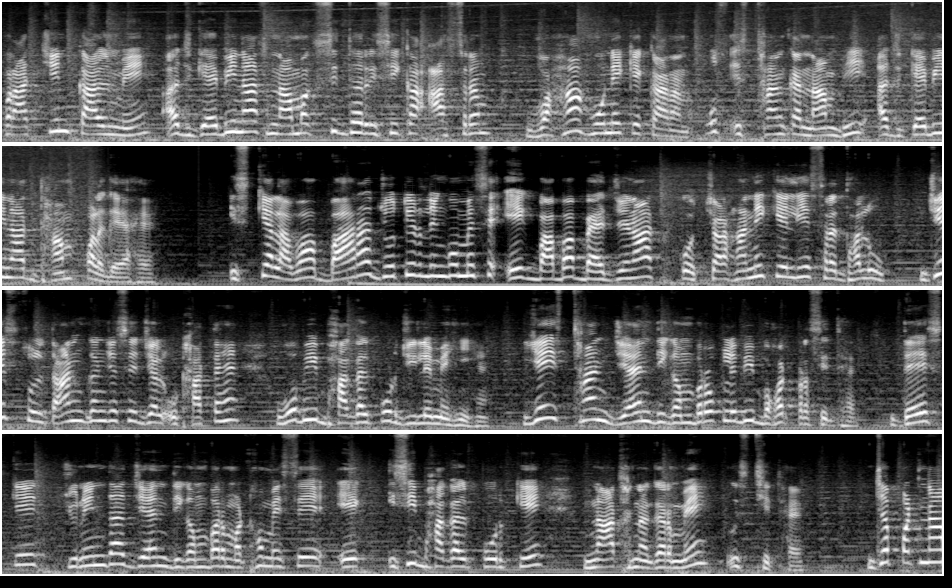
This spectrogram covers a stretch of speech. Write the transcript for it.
प्राचीन काल में अजगैबीनाथ नामक सिद्ध ऋषि का आश्रम वहाँ होने के कारण उस स्थान का नाम भी अजगैबीनाथ धाम पड़ गया है। इसके अलावा बारह ज्योतिर्लिंगों में से एक बाबा बैजनाथ को चढ़ाने के लिए श्रद्धालु जिस सुल्तानगंज से जल उठाते हैं, वो भी भागलपुर ज़िले में ही है। ये स्थान जैन दिगंबरों के लिए भी बहुत प्रसिद्ध है। देश के चुनिंदा जैन दिगंबर मठों में से एक इसी भागलपुर के नाथनगर में स्थित है। जब पटना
